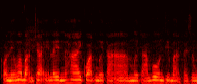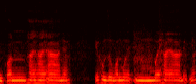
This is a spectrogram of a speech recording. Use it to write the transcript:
Còn nếu mà bạn chạy lên hai quạt 18 18V à, thì bạn phải dùng con 22A nhé chứ không dùng con 10, 12A được nhé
